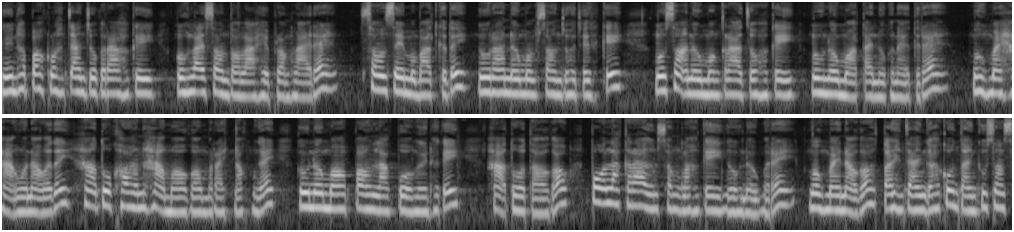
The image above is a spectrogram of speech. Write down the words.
ងឿនហបោក្លំចានចុះការ៉ាហកេងូឡៃសនដុល្លារហេប្រងឡៃរ៉េសនសេមកបាត់ក៏ទេងូរ៉ានៅមកសនចុះចេះគេងូសអនៅមកក្រាចុះគេងូនៅមកតៃនៅកណែទេងុំម៉ៃហាងណៅទេហាតួខនហាមកកំរៃណកងៃងុំនៅមកប៉ងលាក់ពូងៃថកេហាតួតកោពូលាក់ក្រៅសងឡះគេងុំនៅមរេងុំម៉ៃណៅកោតៃចាញ់កោកូនតាញ់គូសានស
